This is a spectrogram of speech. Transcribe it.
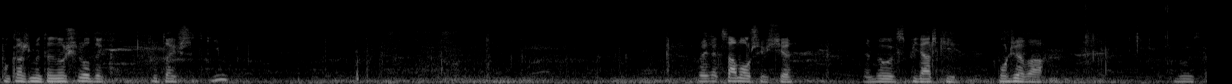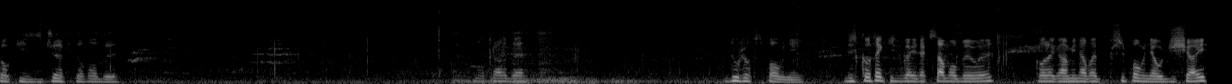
pokażmy ten ośrodek tutaj wszystkim. Tutaj tak samo oczywiście były wspinaczki po drzewach. Były skoki z drzew do wody. Naprawdę dużo wspomnień. Dyskoteki tutaj tak samo były. Kolega mi nawet przypomniał dzisiaj,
